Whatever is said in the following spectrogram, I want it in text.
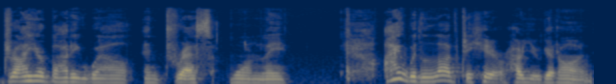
dry your body well and dress warmly. I would love to hear how you get on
